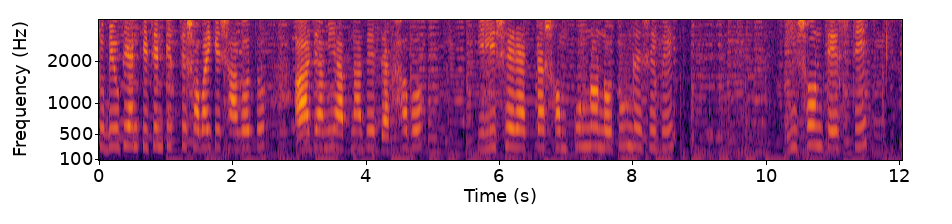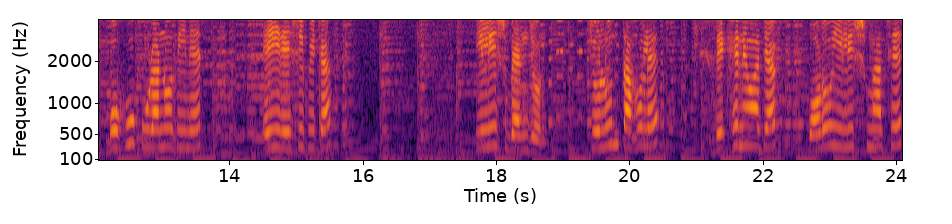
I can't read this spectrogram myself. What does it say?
টু বিউটি অ্যান্ড কিচেন টিপসে সবাইকে স্বাগত। আজ আমি আপনাদের দেখাবো ইলিশের একটা সম্পূর্ণ নতুন রেসিপি ভীষণ টেস্টি বহু পুরানো দিনের এই রেসিপিটা ইলিশ ব্যঞ্জন। চলুন তাহলে দেখে নেওয়া যাক বড় ইলিশ মাছের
